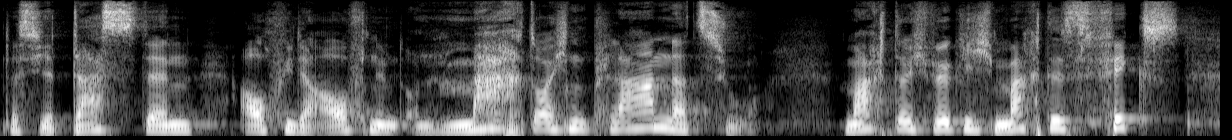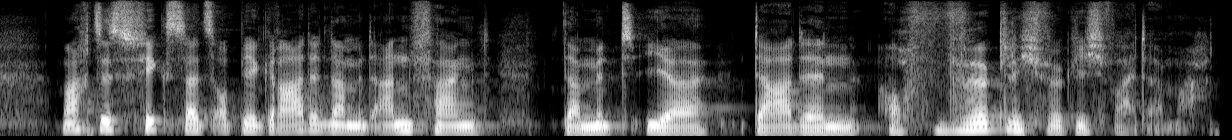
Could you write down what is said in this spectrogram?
dass ihr das denn auch wieder aufnimmt und macht euch einen Plan dazu. Macht euch wirklich, macht es fix. Macht es fix, als ob ihr gerade damit anfangt, damit ihr da denn auch wirklich, wirklich weitermacht.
